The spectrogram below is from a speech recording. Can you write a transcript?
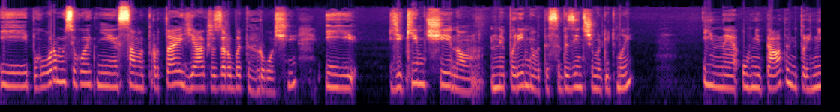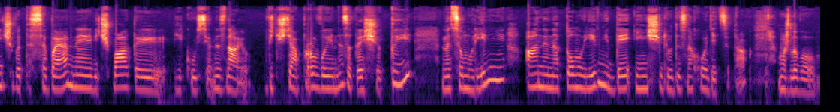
І поговоримо сьогодні саме про те, як же заробити гроші і яким чином не порівнювати себе з іншими людьми і не угнітати, не пригнічувати себе, не відчувати якусь, я не знаю, відчуття провини за те, що ти на цьому рівні, а не на тому рівні, де інші люди знаходяться. Так, можливо,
